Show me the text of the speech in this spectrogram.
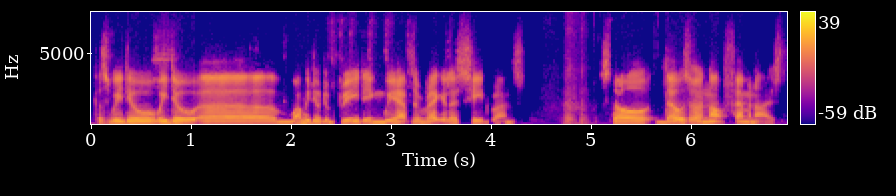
because we do we do um when we do the breeding, we have the regular seed runs, so those are not feminized.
